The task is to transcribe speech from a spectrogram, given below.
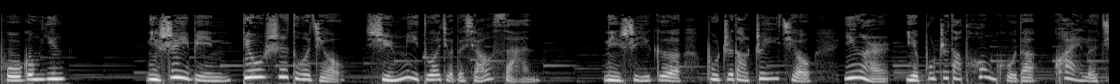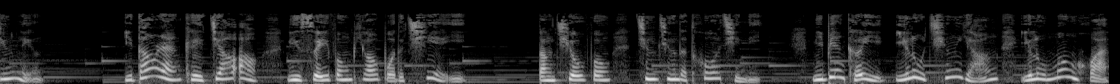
蒲公英，你是一柄丢失多久、寻觅多久的小伞。你是一个不知道追求，因而也不知道痛苦的快乐精灵。你当然可以骄傲你随风漂泊的惬意。当秋风轻轻的托起你，你便可以一路轻扬，一路梦幻，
